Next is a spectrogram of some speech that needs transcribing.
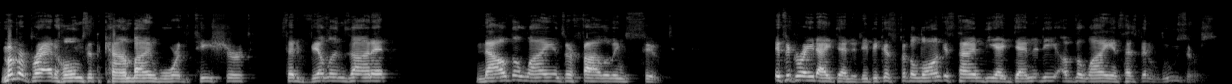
Remember Brad Holmes at the combine wore the t shirt, said villains on it? Now the Lions are following suit. It's a great identity because for the longest time, the identity of the Lions has been losers,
